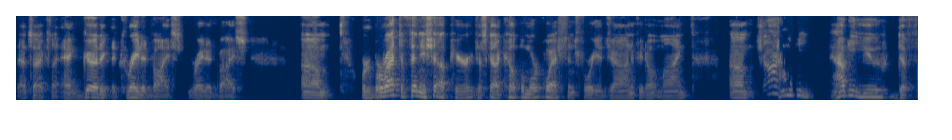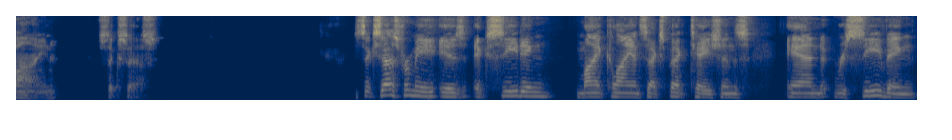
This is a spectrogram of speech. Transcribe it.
That's excellent and good. Great advice. Great advice. Um, we're, we're about to finish up here. Just got a couple more questions for you, John, if you don't mind. Um. How do, you, how do you define success? Success for me is exceeding my clients' expectations and receiving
